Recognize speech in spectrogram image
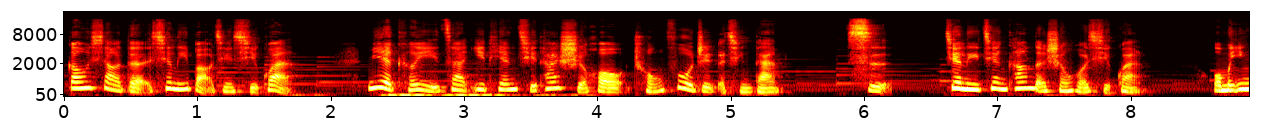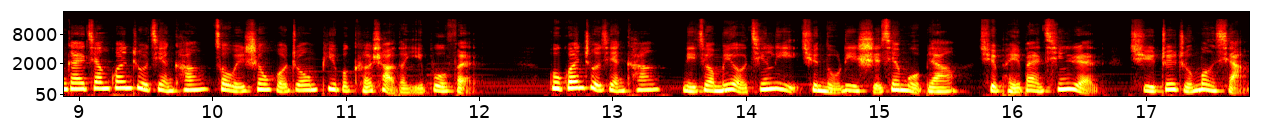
高效的心理保健习惯。你也可以在一天其他时候重复这个清单。四、建立健康的生活习惯。我们应该将关注健康作为生活中必不可少的一部分。不关注健康，你就没有精力去努力实现目标，去陪伴亲人，去追逐梦想，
